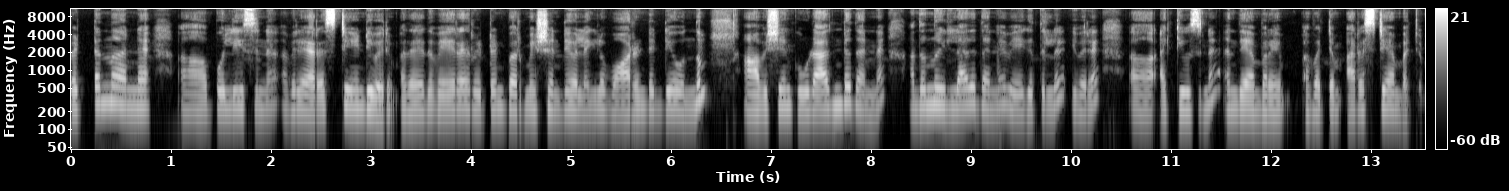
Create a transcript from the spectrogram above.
പെട്ടെന്ന് തന്നെ പോലീസിന് അവരെ അറസ്റ്റ് ചെയ്യേണ്ടി വരും. അതായത് വേറെ റിട്ടേൺ പെർമിഷന്റെയോ അല്ലെങ്കിൽ വാറണ്ടിന്റെയോ ഒന്നും ആവശ്യം കൂടാണ്ട് തന്നെ അതൊന്നും ഇല്ലാതെ തന്നെ വേഗത്തിൽ ഇവരെ അക്യൂസിനെ എന്ത് ചെയ്യാൻ പറയും പറ്റും അറസ്റ്റ് ചെയ്യാൻ പറ്റും.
